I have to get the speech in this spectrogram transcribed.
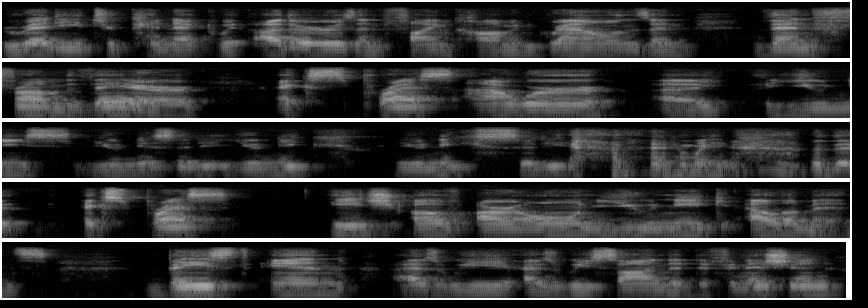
ready to connect with others and find common grounds and then from there express our uh, unique unicity unique unique city? Anyway the, express each of our own unique elements based in as we as we saw in the definition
